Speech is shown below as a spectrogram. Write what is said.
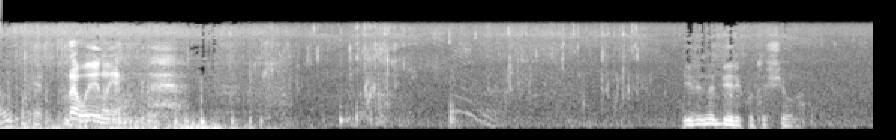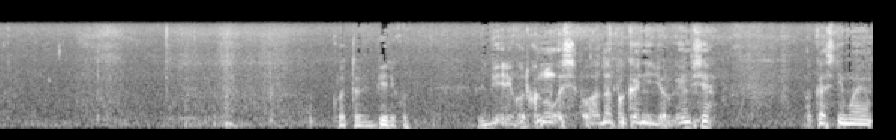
Вы пока. Да вынули. Или на берег утащила. Куда-то в берег, в берег уткнулась. Ладно, пока не дергаемся. Пока снимаем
